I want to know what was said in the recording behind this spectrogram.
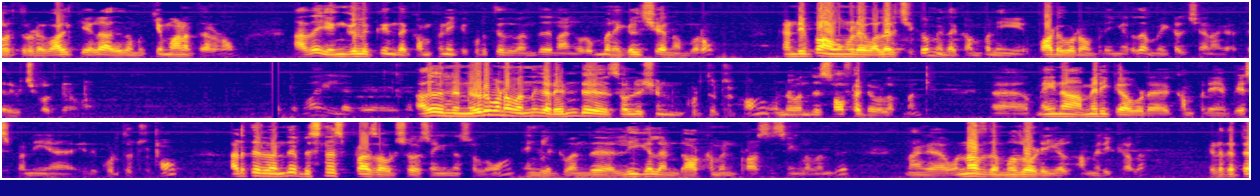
ஒருத்தரோட வாழ்க்கையில் அதுதான் முக்கியமான தருணம். அதை எங்களுக்கு இந்த கம்பெனிக்கு கொடுத்தது வந்து நாங்கள் ரொம்ப நிகழ்ச்சியாக நம்புகிறோம் கண்டிப்பாக அவங்களுடைய வளர்ச்சிக்கும் இந்த கம்பெனி பாடுபடும் அப்படிங்கிறத மகிழ்ச்சியாக நாங்கள் தெரிவிச்சு கொள்கிறோம்? அது இந்த நிறுவனம் வந்து ரெண்டு சொல்யூஷன் கொடுத்துட்ருக்கோம். ஒன்று வந்து சாஃப்ட்வேர் டெவலப்மெண்ட் மெயினாக அமெரிக்காவோட கம்பெனியை பேஸ் பண்ணி இது கொடுத்துட்ருக்கோம். அடுத்தது வந்து பிஸ்னஸ் ப்ராஸ் அவுட் சோர்சிங்னு சொல்லுவோம். எங்களுக்கு வந்து லீகல் அண்ட் டாக்குமெண்ட் ப்ராசஸிங்கில் வந்து நாங்கள் ஒன் ஆஃப் த முதலோடிகள் அமெரிக்காவில் கிட்டத்தட்ட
